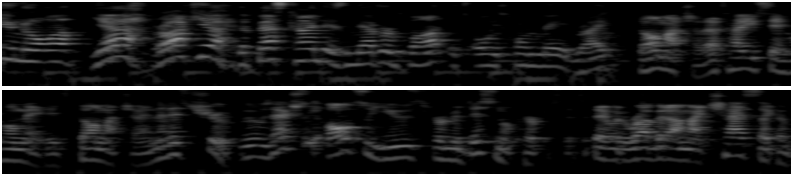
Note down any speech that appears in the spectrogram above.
Thank you, Noah. Yeah, rakia. The best kind is never bought. It's always homemade, right? Domaća, that's how you say homemade. It's domaća, and that is true. It was actually also used for medicinal purposes. They would rub it on my chest like a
